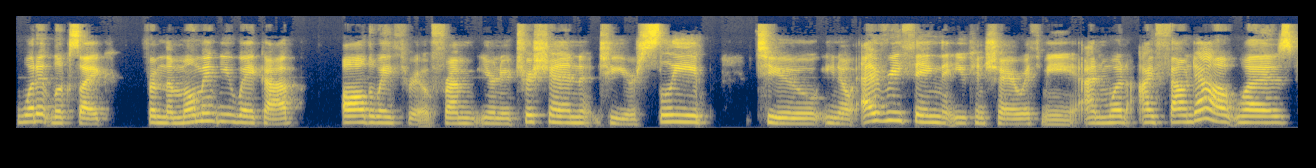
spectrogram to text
what it looks like from the moment you wake up all the way through from your nutrition to your sleep to you know everything that you can share with me and what i found out was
